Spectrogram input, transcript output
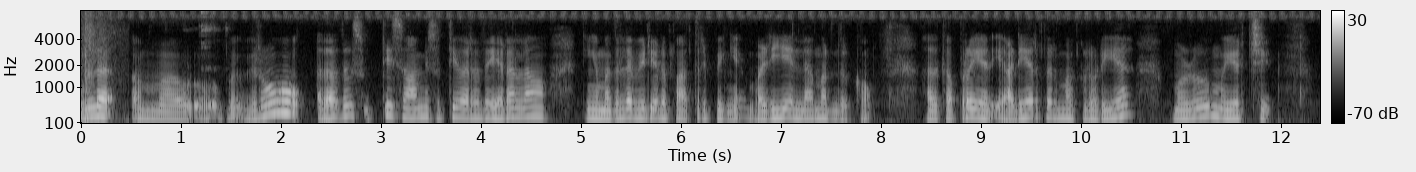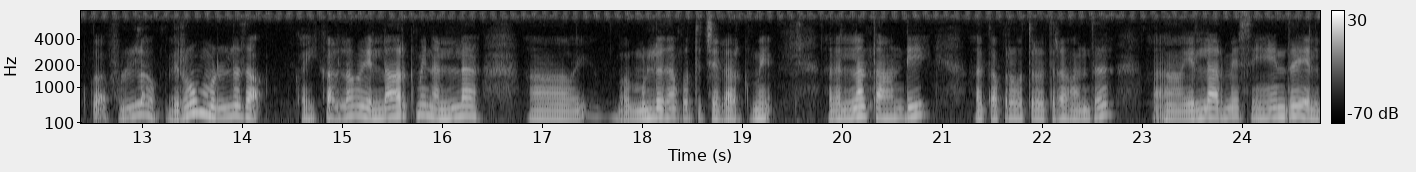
உள்ளே வெறும் அதாவது சுற்றி சாமி சுற்றி வர்றது இடம்லாம் நீங்கள் முதல்ல வீடியோவில் பார்த்துருப்பீங்க. வழியே இல்லாமல் இருந்திருக்கும். அதுக்கப்புறம் அடியார் பெருமக்களுடைய முழு முயற்சி. ஃபுல்லாக வெறும் முள்ளு தான். கை கால்லாம் எல்லாருக்குமே நல்ல முள் தான் கொத்துச்சு எல்லாருக்குமே. அதெல்லாம் தாண்டி அதுக்கப்புறம் ஒருத்தர் ஒருத்தராக வந்து எல்லாருமே சேர்ந்து எல்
